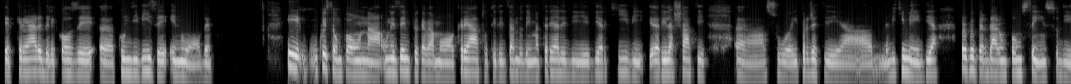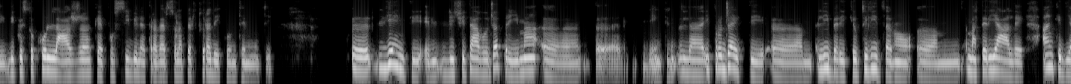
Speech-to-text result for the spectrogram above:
per creare delle cose eh, condivise e nuove. E questo è un po' una, un esempio che avevamo creato utilizzando dei materiali di, di archivi eh, rilasciati uh, sui progetti uh, Wikimedia, proprio per dare un po' un senso di, di questo collage che è possibile attraverso l'apertura dei contenuti eh, gli enti, li citavo già prima, eh, eh enti, la, i progetti ehm, liberi che utilizzano ehm, materiale anche di,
